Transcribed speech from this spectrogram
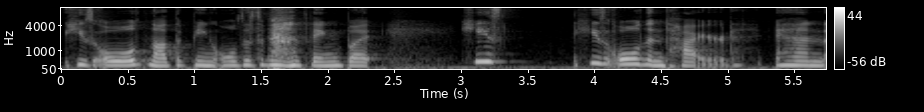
he's old, not that being old is a bad thing, but he's he's old and tired. And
